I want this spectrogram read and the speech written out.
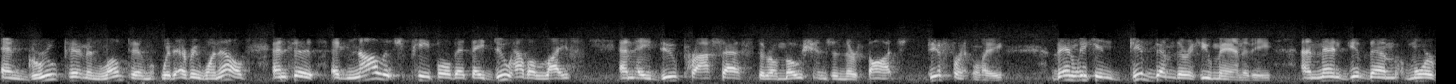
and group him and lump him with everyone else, and to acknowledge people that they do have a life and they do process their emotions and their thoughts differently, then we can give them their humanity and then give them more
